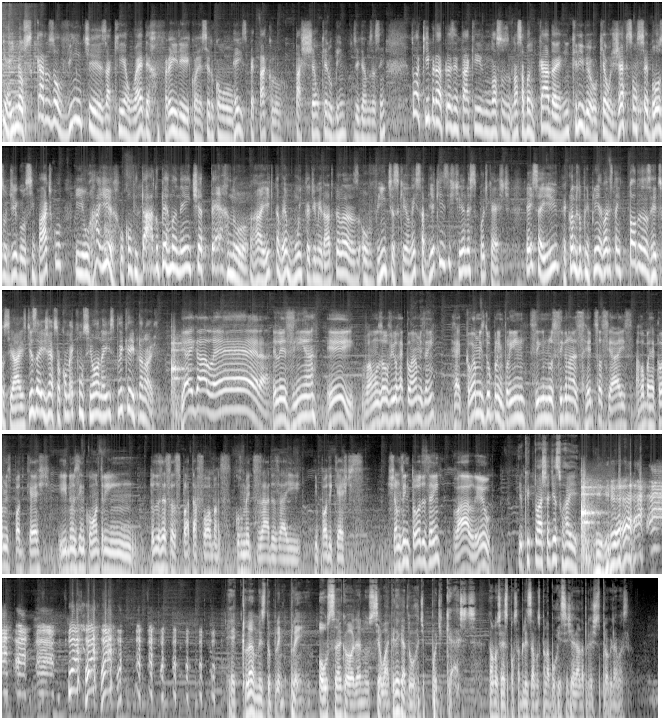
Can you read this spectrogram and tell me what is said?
E aí, meus caros ouvintes, aqui é o Éder Freire, conhecido como Rei Espetáculo, Paixão Querubim, digamos assim. Estou aqui para apresentar aqui nosso, nossa bancada incrível, que é o Jefferson Ceboso, digo simpático, e o Rair, o convidado permanente eterno. Rair, que também é muito admirado pelas ouvintes que eu nem sabia que existia nesse podcast. E é isso aí, Reclames do Plim Plim agora está em todas as redes sociais. Diz aí, Jefferson, como é que funciona e explica aí para nós. E aí galera, belezinha? Ei, vamos ouvir o Reclames, hein? Reclames do Plim Plim, siga, nos siga nas redes sociais, arroba Reclames Podcast e nos encontre em todas essas plataformas gourmetizadas aí de podcasts. Estamos em todas, hein? Valeu! E o que, que tu acha disso, Raí? Reclames do Plim Plim. Ouça agora no seu agregador de podcast. Não nos responsabilizamos pela burrice gerada por estes programas.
